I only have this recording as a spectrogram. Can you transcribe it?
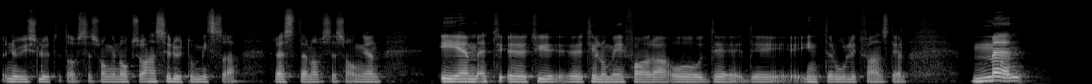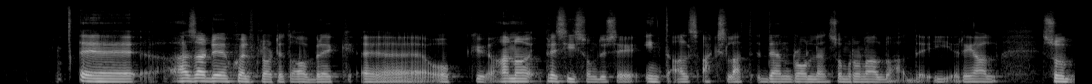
nu i slutet av säsongen också. Han ser ut att missa resten av säsongen. EM är ty, eh, ty, eh, till och med i fara och det, det är inte roligt för hans del. Men eh, Hazard är självklart ett avbräck eh, och han har precis som du säger inte alls axlat den rollen som Ronaldo hade i Real. Så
